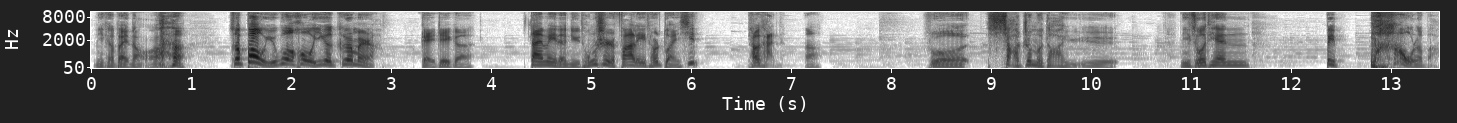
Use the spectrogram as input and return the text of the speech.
你可拜闹啊。说暴雨过后，一个哥们儿啊，给这个单位的女同事发了一条短信，调侃的啊，说下这么大雨，你昨天被泡了吧？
